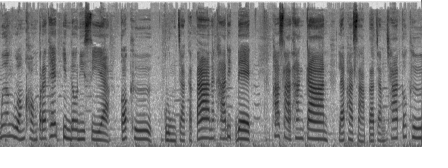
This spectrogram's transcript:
เมืองหลวงของประเทศอินโดนีเซีย ก็คือกรุงจาการ์ตานะคะเด็กๆ ภาษาทางการและภาษาประจำชาติก็คือ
